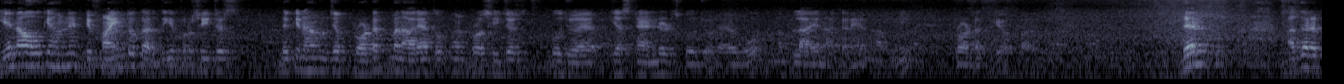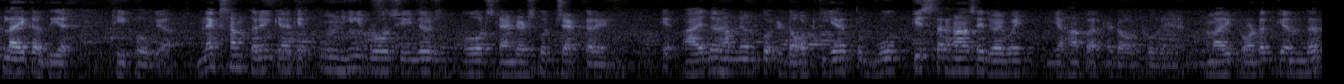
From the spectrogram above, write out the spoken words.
ये ना हो कि हमने डिफ़ाइन तो कर दिए प्रोसीजर्स लेकिन हम जब प्रोडक्ट बना रहे हैं तो उन प्रोसीजर्स को जो है या स्टैंडर्ड्स को जो है वो अप्लाई ना करें अपनी प्रोडक्ट के ऊपर। देन अगर अप्लाई कर दिया, ठीक हो गया। नेक्स्ट हम करें क्या कि उन्हीं प्रोसीजर्स और स्टैंडर्ड्स को चेक करें कि आइधर हमने उनको अडॉप्ट किया है तो वो किस तरह से जो है वो यहाँ पर अडॉप्ट हो रहे हैं। हमारी प्रोडक्ट के अंदर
